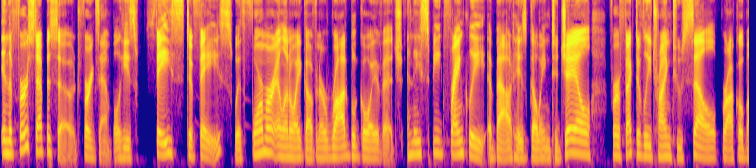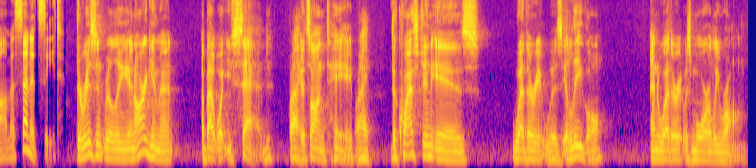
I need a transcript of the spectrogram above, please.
in the first episode, for example, he's face to face with former Illinois Governor Rod Blagojevich, and they speak frankly about his going to jail for effectively trying to sell Barack Obama's Senate seat. There isn't really an argument about what you said. Right. It's on tape. Right. The question is whether it was illegal and whether it was morally wrong.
